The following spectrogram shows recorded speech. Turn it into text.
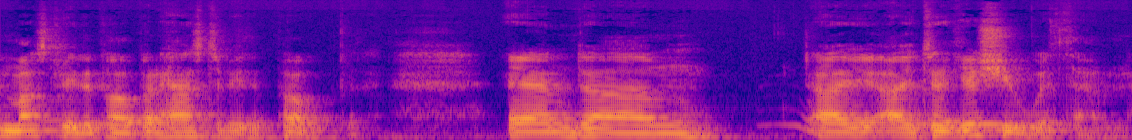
must be the Pope and has to be the Pope. And um, I, I, take issue with them.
